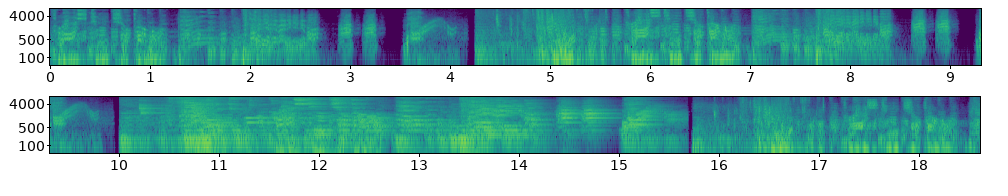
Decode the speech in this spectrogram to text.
Frost, attached to each other.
